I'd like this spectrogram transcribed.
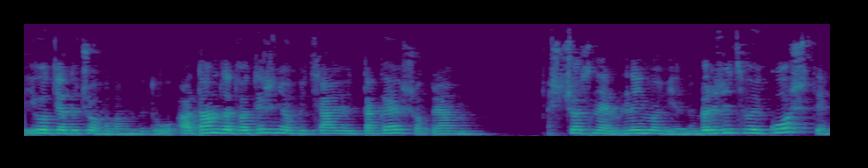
і от я до чого вам веду. А там за два тижні обіцяють таке, що прям щось неймовірне. Бережіть свої кошти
